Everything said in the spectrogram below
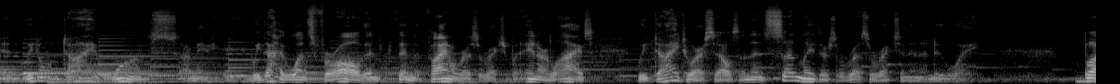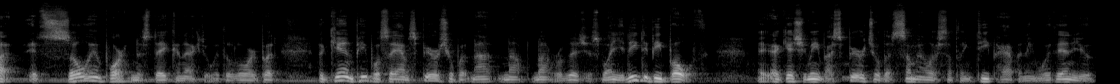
And we don't die once. I mean, we die once for all, then, then the final resurrection, but in our lives, we die to ourselves, and then suddenly there's a resurrection in a new way. But it's so important to stay connected with the Lord. But again, people say I'm spiritual, but not not not religious. Well, you need to be both. I guess you mean by spiritual that somehow there's something deep happening within you.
